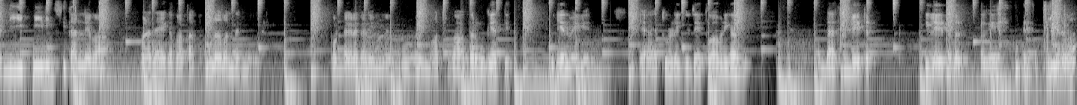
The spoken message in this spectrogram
ඩීප මීනිින් සිතන්න එවා මලදයක මතක් වුණා මන්දන්නේ පොඩ්ඩකට කලින් මාතෘකාව කරමු ඇති කියන වේගේ ය ඇතුළට එතුවාම නිකන් පොඩ්ඩා තිලේට තිලේටබල් වගේ තියෙනවා.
